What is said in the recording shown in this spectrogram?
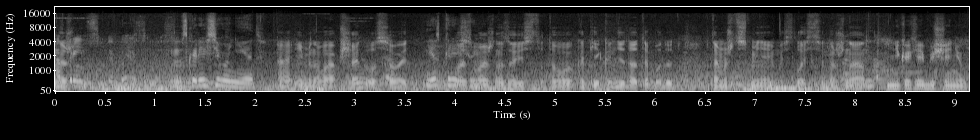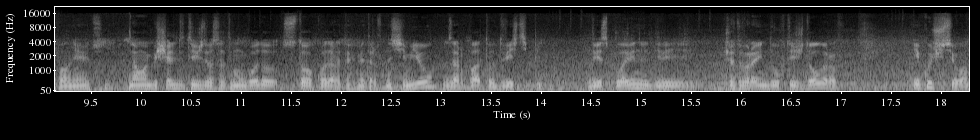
А в принципе будете? Скорее всего, нет. А, именно вообще голосовать? Я, скорее Возможно, зависит от того, какие кандидаты будут. Потому что сменяемость власти нужна. Никакие обещания не выполняются. Нам обещали к 2020 году 100 квадратных метров на семью, зарплату 200, 2,5 или 2, что-то в районе 2000 долларов и куча всего.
